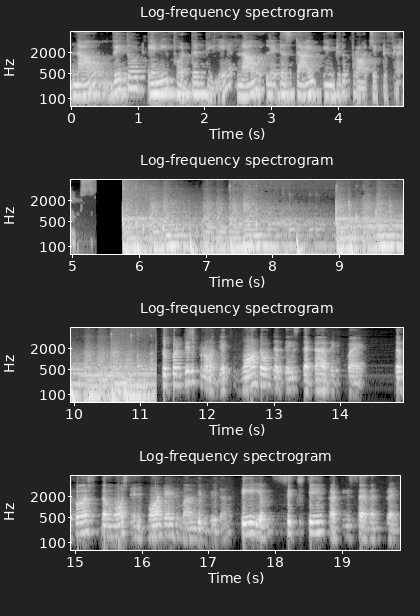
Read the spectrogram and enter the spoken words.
Now without any further delay, now let us dive into the project friends. So for this project, what are the things that are required? The first, the most important one will be the TM1637 friends.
